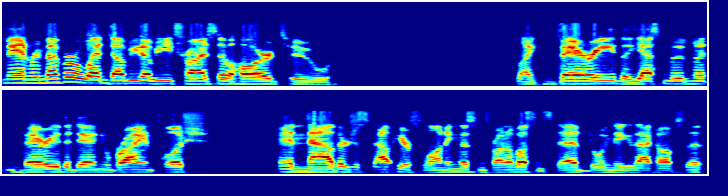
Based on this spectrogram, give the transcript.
man, remember when WWE tried so hard to like bury the Yes movement and bury the Daniel Bryan push, and now they're just out here flaunting this in front of us instead, doing the exact opposite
